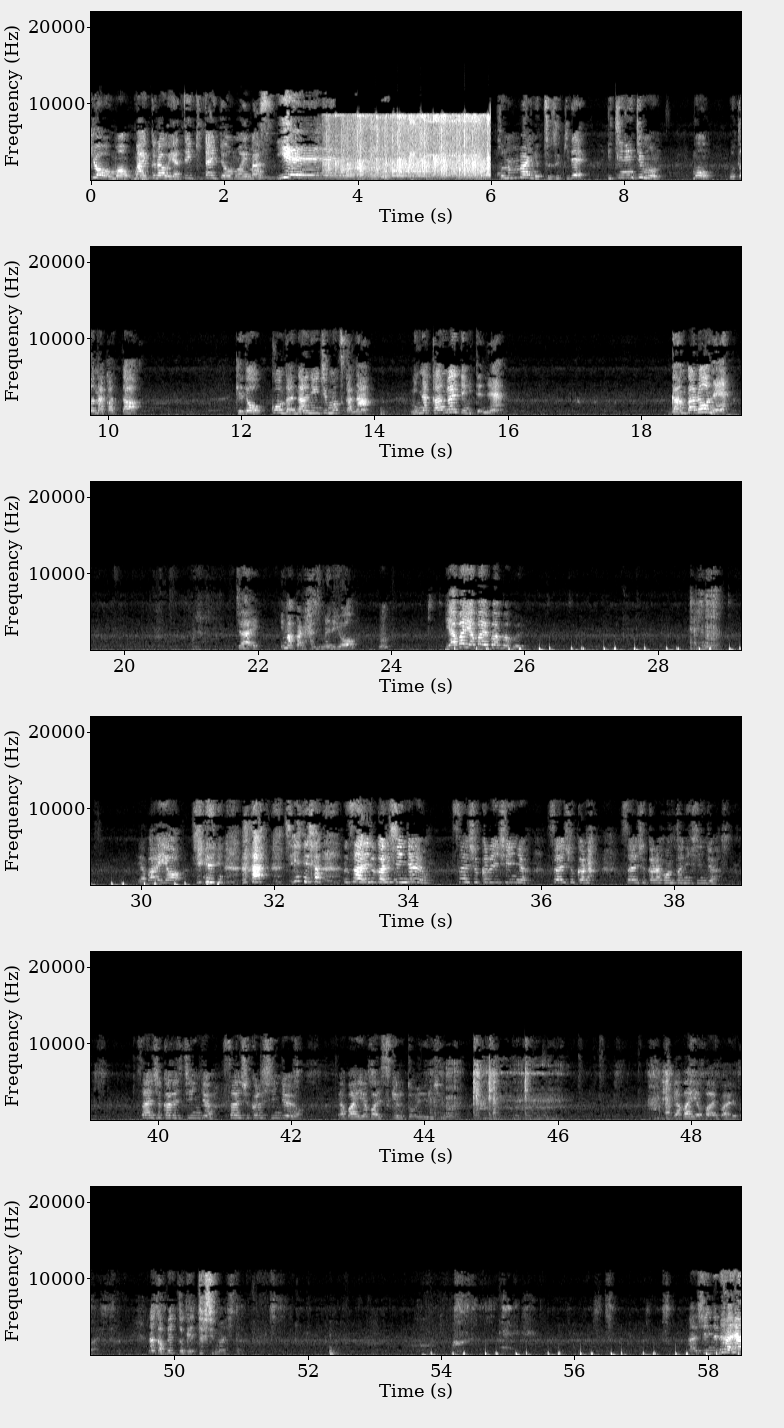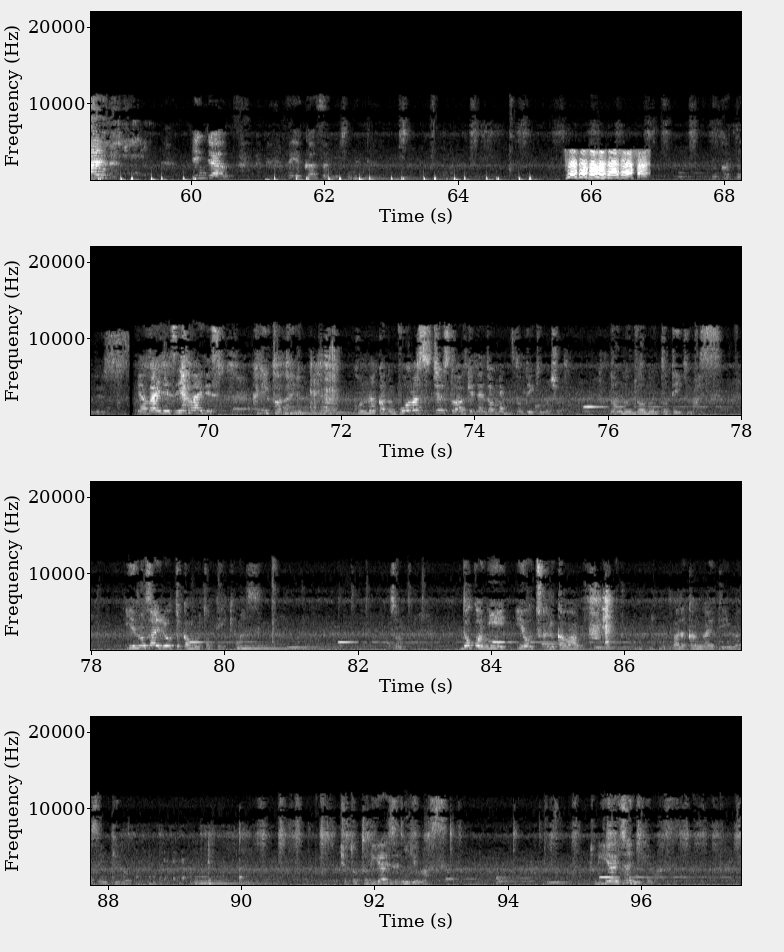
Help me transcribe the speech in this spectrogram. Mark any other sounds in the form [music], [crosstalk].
今日もマイクラをやっていきたいと思います。イエーイ。この前の続きで1日ももう持たなかったけど今度は何日持つかな。みんな考えてみてね。頑張ろうね。じゃあ今から始めるよ。ん？やばいやばいやばいやばいやばいよ。死んじゃう最初から死んじゃうよ。最初から死んじゃう。最初から最初から本当に死んじゃう。最初から死んじゃう。最初から死んじゃうよ。やばいやばいスケルトンいるし。やばいやばいやばいやばいなんかベッドゲットしましたあ死んでないあ死んじゃう早く朝にしないとよかったですやばいですやばいです。クリーパーがいる。この中のボーナスチェストを開けてどんどん取っていきましょう。どんどんどんどん取っていきます。家の材料とかも取っていきます。そう。どこに家を作るかはまだ考えていませんけど。ちょっととりあえず逃げます。とりあえず逃げます。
